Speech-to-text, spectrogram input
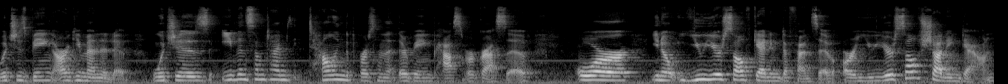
which is being argumentative, which is even sometimes telling the person that they're being passive aggressive or you know you yourself getting defensive or you yourself shutting down.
